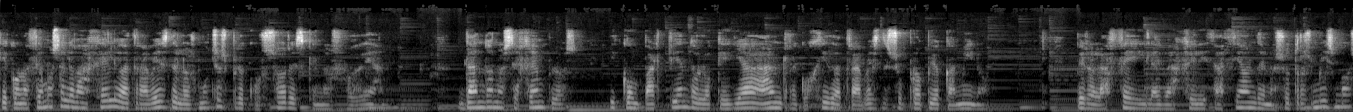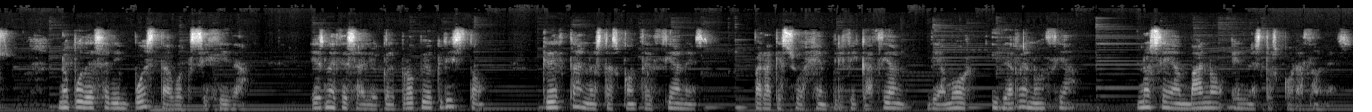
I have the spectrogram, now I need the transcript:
que conocemos el Evangelio a través de los muchos precursores que nos rodean, dándonos ejemplos y compartiendo lo que ya han recogido a través de su propio camino. Pero la fe y la evangelización de nosotros mismos no puede ser impuesta o exigida. Es necesario que el propio Cristo crezca en nuestras concepciones para que su ejemplificación de amor y de renuncia no sea en vano en nuestros corazones.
